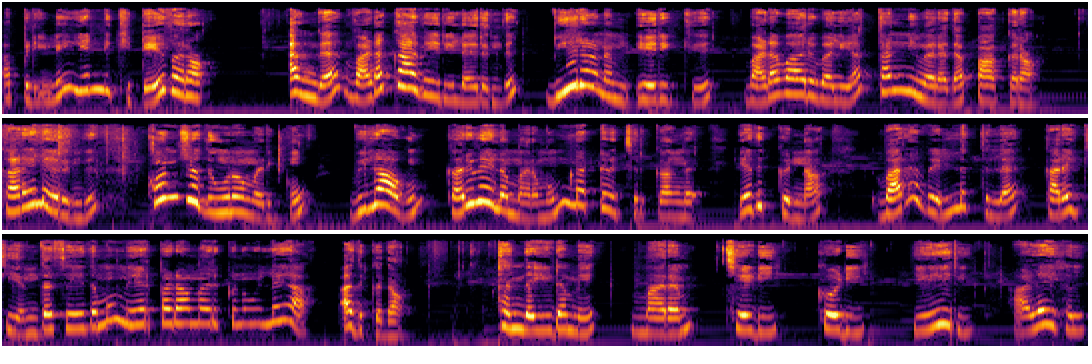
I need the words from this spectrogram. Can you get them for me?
அப்படின்னு எண்ணிக்கிட்டே வரான். அங்க வடக்காவேரியில இருந்து வீராணம் ஏரிக்கு வடவாறு வழியா தண்ணி வரத பாக்குறான். கரையில இருந்து கொஞ்ச தூரம் வரைக்கும் விழாவும் கருவேல மரமும் நட்டு வச்சிருக்காங்க. எதுக்குன்னா வர வெள்ளத்துல கரைக்கு எந்த சேதமும் ஏற்படாம இருக்கணும் இல்லையா? அதுக்குதான். அந்த இடமே மரம் செடி கொடி ஏரி அலைகள்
